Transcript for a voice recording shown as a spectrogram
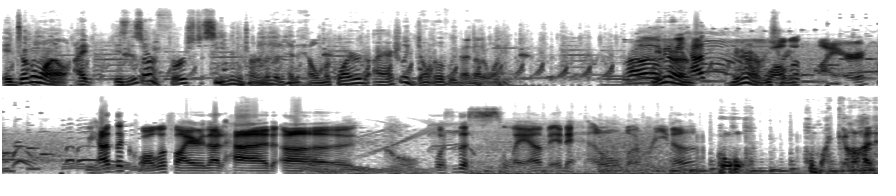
It took a while. I is this our first seed in the tournament that had helm required? I actually don't know if we've had another one. Uh, Maybe we not. had maybe not. the qualifier. We had the qualifier that had uh, was it the slam in Helm Arena? Oh, oh my God.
